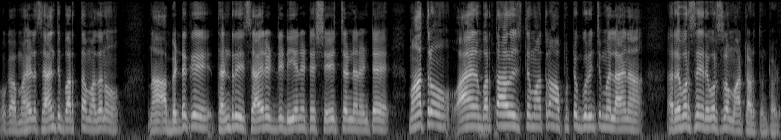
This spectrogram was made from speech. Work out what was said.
ఒక మహిళ శాంతి భర్త మదను నా ఆ బిడ్డకి తండ్రి సాయిరెడ్డి డిఎన్ఏ టెస్ట్ చేయించండి అని అంటే మాత్రం ఆయన భర్త ఆలోచిస్తే మాత్రం ఆ పుట్టుక గురించి మళ్ళీ ఆయన రివర్స్ అయ్యి రివర్స్లో మాట్లాడుతుంటాడు.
